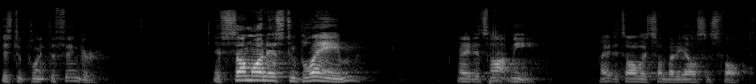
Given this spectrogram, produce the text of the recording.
is to point the finger. If someone is to blame, right, it's not me. Right? It's always somebody else's fault.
